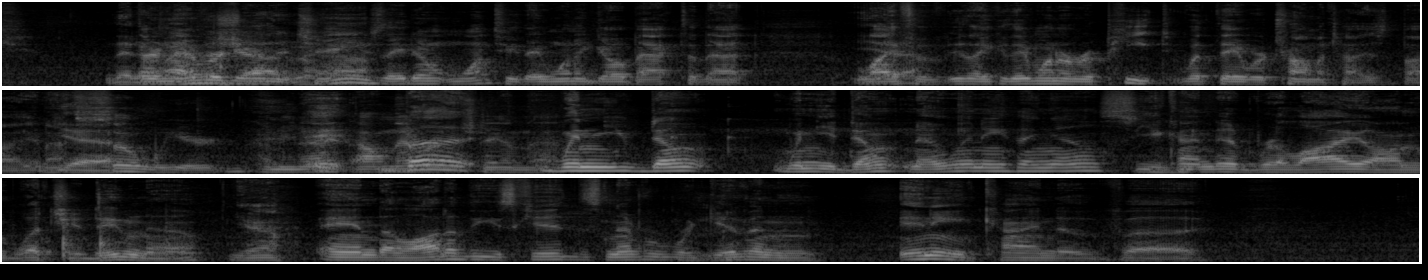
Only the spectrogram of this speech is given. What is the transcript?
They are don't have a never going to change. They don't want to. They want to go back to that life Yeah. of like they want to repeat what they were traumatized by, and that's Yeah. so weird. I mean, I, It- I'll never but understand that. When you don't, when you don't know anything else, you Mm-hmm. kind of rely on what you do know. yeah, And a lot of these kids never were given any kind of uh,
